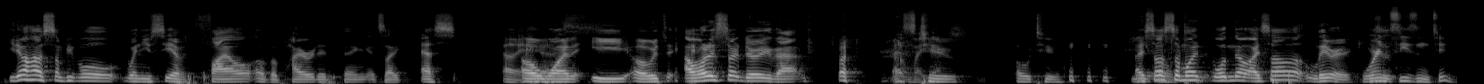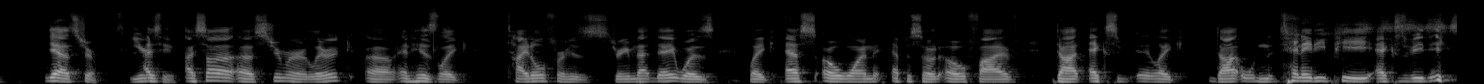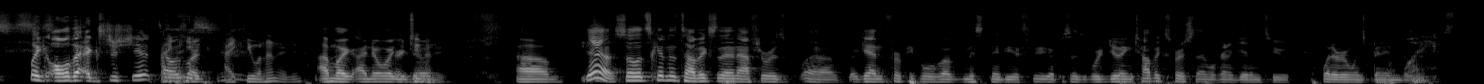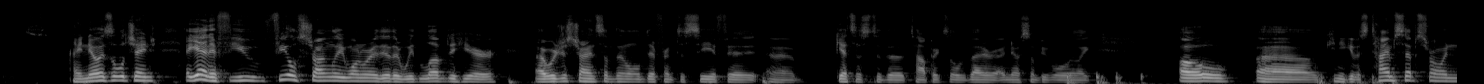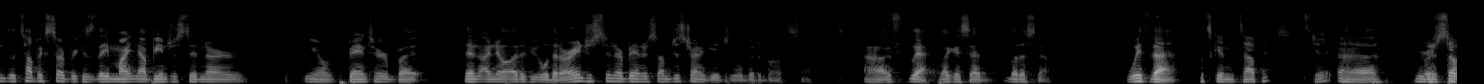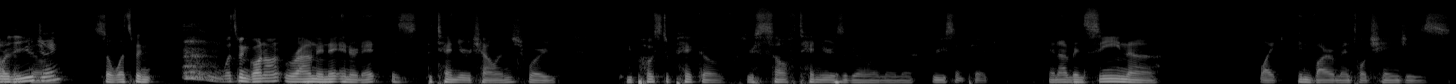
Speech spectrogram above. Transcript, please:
you know how some people, when you see a file of a pirated thing, it's like S Oh, yeah. O one E O T. I want to start doing that. Oh S my two gosh. O two. I saw someone. Well, no, I saw Lyric. We're He's in a- season two. yeah, that's true. Year I, two. I saw a streamer lyric, uh, and his like title for his stream that day was like S O one episode 05 dot X uh, like dot 1080p XVD, like all the extra shit. I was like, IQ 100. dude. I'm like, I know what Or you're doing. 200. Um, yeah, so let's get into the topics. And then afterwards, uh, again, for people who have missed maybe a few episodes, we're doing topics first, and then we're going to get into what everyone's been in the What week. is this? I know it's a little change. Again, if you feel strongly one way or the other, we'd love to hear. Uh, we're just trying something a little different to see if it uh, gets us to the topics a little better. I know some people were like, "Oh, uh, can you give us time steps for when the topics start?" Because they might not be interested in our, you know, banter. But then I know other people that are interested in our banter. So I'm just trying to gauge a little bit of both. So, uh, if yeah, like I said, let us know. With that, let's get into topics. Let's do it. Uh, we're going to start with you, Jane. So what's been what's been going on around in the internet is the ten year challenge where you, you post a pic of yourself ten years ago and then a recent pic, and I've been seeing uh like environmental changes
